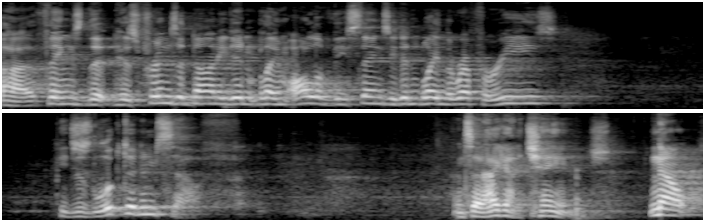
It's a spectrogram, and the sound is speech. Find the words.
uh, things that his friends had done. He didn't blame all of these things. He didn't blame the referees. He just looked at himself and said, I got to change. Now,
